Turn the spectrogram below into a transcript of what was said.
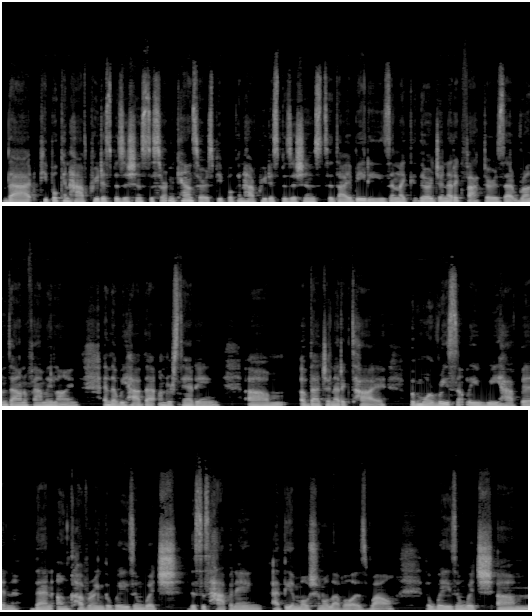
that people can have predispositions to certain cancers. People can have predispositions to diabetes. And like there are genetic factors that run down a family line, and that we have that understanding um, of that genetic tie. But more recently, we have been then uncovering the ways in which this is happening at the emotional level as well. The ways in which, um,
